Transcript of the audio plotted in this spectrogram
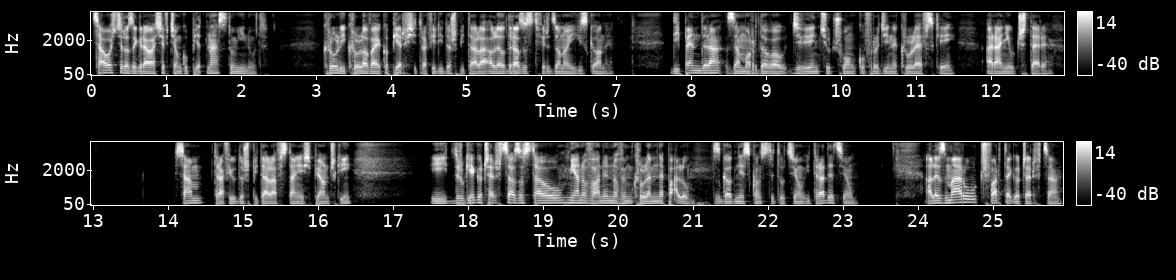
Całość rozegrała się w ciągu 15 minut. Król i królowa jako pierwsi trafili do szpitala, ale od razu stwierdzono ich zgony. Dipendra zamordował dziewięciu członków rodziny królewskiej, a ranił czterech. Sam trafił do szpitala w stanie śpiączki i 2 czerwca został mianowany nowym królem Nepalu, zgodnie z konstytucją i tradycją. Ale zmarł 4 czerwca,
